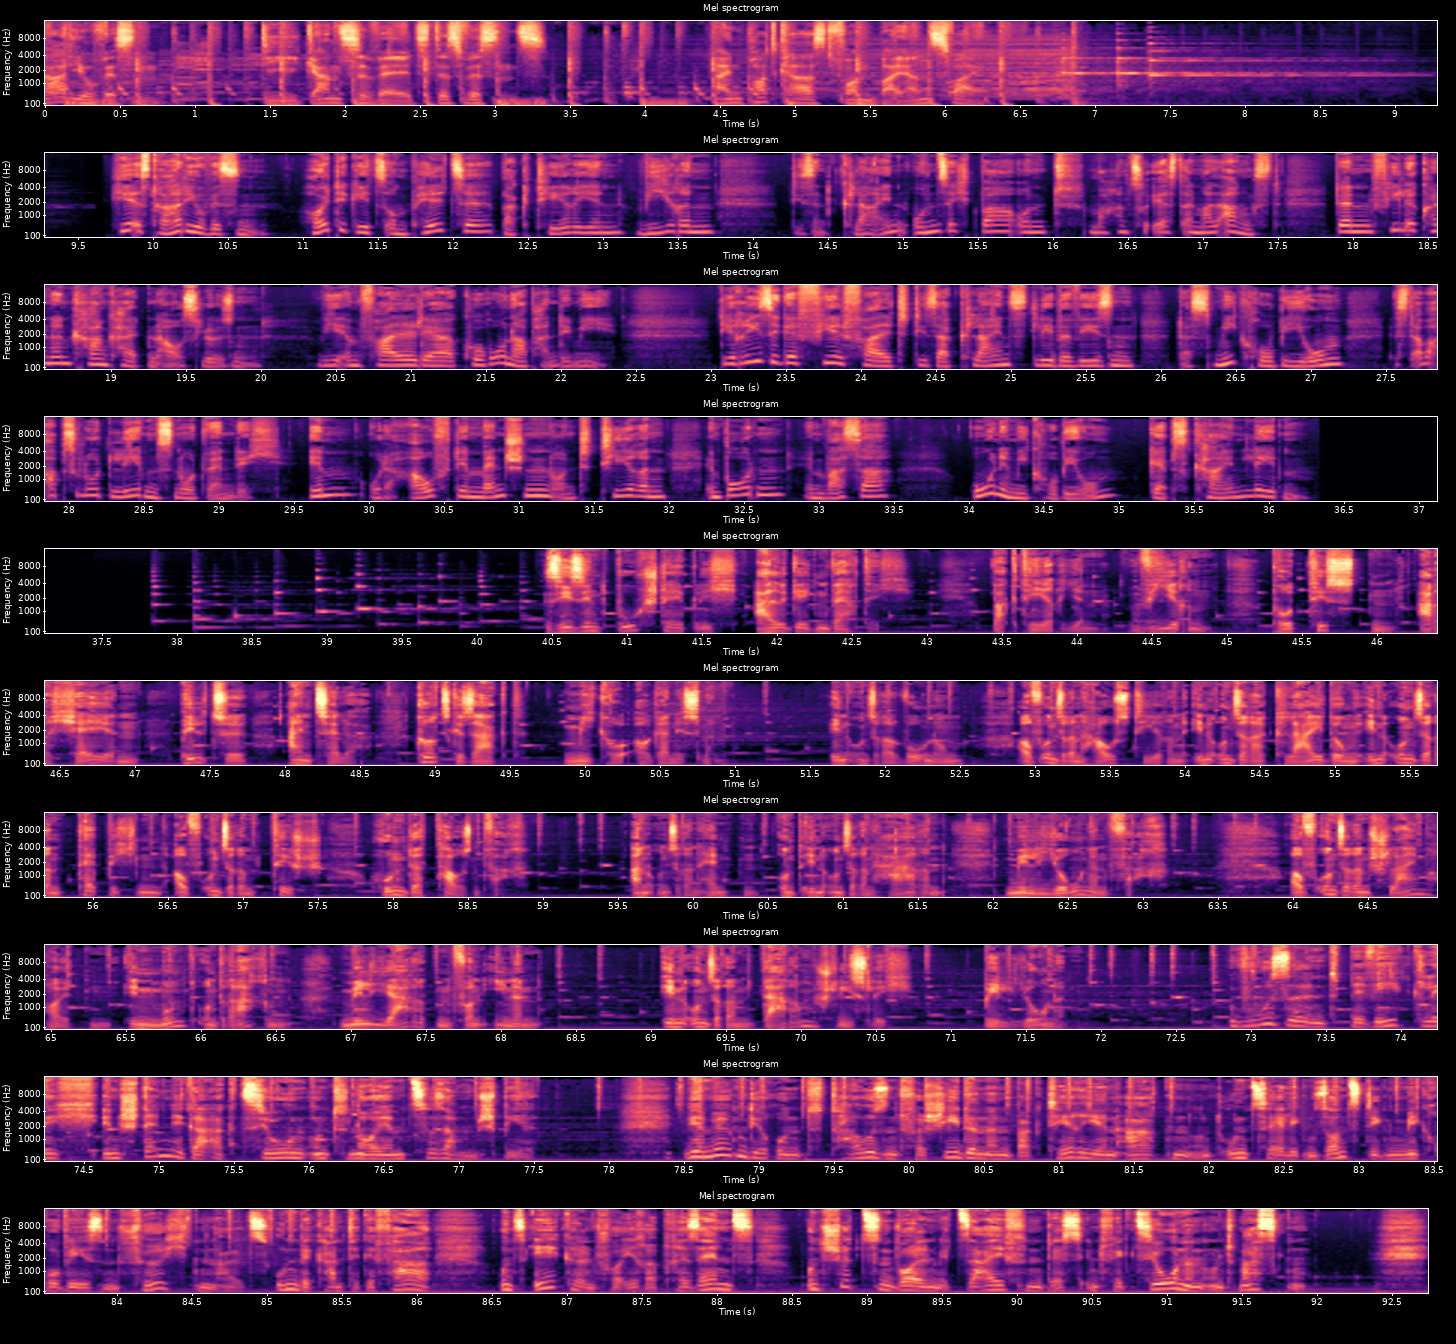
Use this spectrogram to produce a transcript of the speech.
Radiowissen. Die ganze Welt des Wissens. Ein Podcast von Bayern 2. Hier ist Radiowissen. Heute geht es um Pilze, Bakterien, Viren. Die sind klein, unsichtbar und machen zuerst einmal Angst, denn viele können Krankheiten auslösen, wie im Fall der Corona-Pandemie. Die riesige Vielfalt dieser Kleinstlebewesen, das Mikrobiom, ist aber absolut lebensnotwendig. Im oder auf dem Menschen und Tieren, im Boden, im Wasser. Ohne Mikrobiom gäbe es kein Leben. Sie sind buchstäblich allgegenwärtig. Bakterien, Viren, Protisten, Archäen, Pilze, Einzeller, kurz gesagt Mikroorganismen. In unserer Wohnung auf unseren Haustieren, in unserer Kleidung, in unseren Teppichen, auf unserem Tisch hunderttausendfach. An unseren Händen und in unseren Haaren millionenfach. Auf unseren Schleimhäuten, in Mund und Rachen Milliarden von ihnen. In unserem Darm schließlich Billionen. Wuselnd, beweglich, in ständiger Aktion und neuem Zusammenspiel. Wir mögen die rund tausend verschiedenen Bakterienarten und unzähligen sonstigen Mikrowesen fürchten als unbekannte Gefahr, uns ekeln vor ihrer Präsenz, uns schützen wollen mit Seifen, Desinfektionen und Masken.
